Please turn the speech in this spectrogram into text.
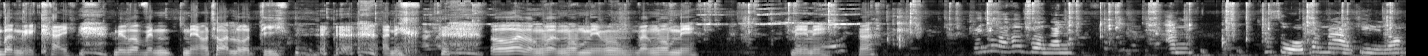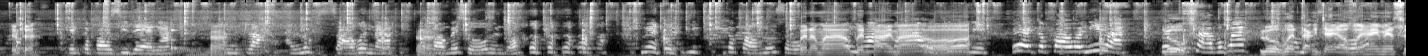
เบิ่งไกลๆนึกว่าเป็นแนวทอดโรตี อันนี้ โอ้ยเบิ่งเบิ่งมุมนี้มุมเบิ่งมุมนี้นี่นี่ฮะก็ยังว่าเขาเบิ่งอัน อันที่สูงคนมาเมื่อกี้นี่เนาะเตอเป็นกระเป๋าสีแดงอะอ่าอันละอันลูกสาวเพิ่นนะกอ่า ระเป๋าไม่โซแมันบอก แม่ตัวนี้กระเป๋าไม่โซเพื่อนเอามาเพื่อนพายมาอ๋อ เฮ้ยกระเป๋าวันนี้ว่ะเห็นลูก ลูกสาวบอกว่าลูกเพื่อนตั้งใจเอาไปให้แม่โส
